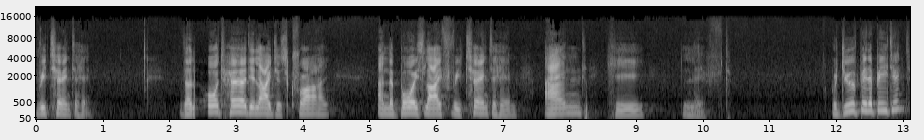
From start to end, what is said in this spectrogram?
return to him. The Lord heard Elijah's cry, and the boy's life returned to him, and he lived. Would you have been obedient?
